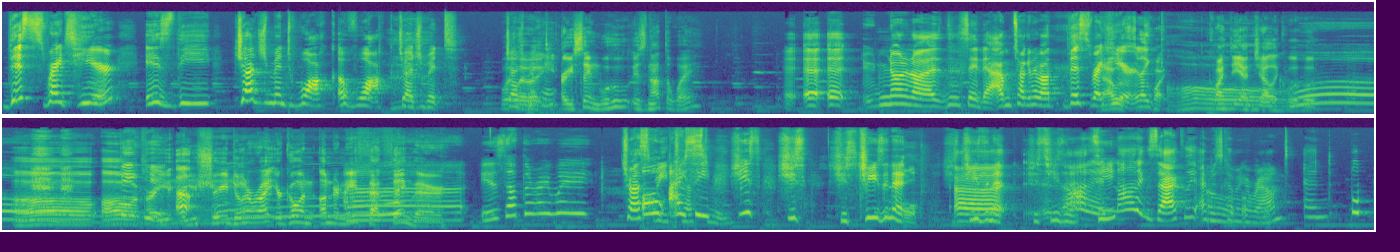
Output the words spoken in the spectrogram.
This right here is the Judgment Walk of Walk Judgment. Wait, wait, Judgment. wait. Are you saying woohoo is not the way? Uh, uh, uh, no, no, no, I didn't say that. I'm talking about this right That here. was Like, quite, quite the angelic woohoo. Oh, oh. Thank are you. you, are Oh. you sure you're doing it right? You're going underneath that thing there. Uh, that the right way? trust oh, me, Oh, I see. me. She's she's she's cheesing it. Oh. She's cheesing Uh, it. She's cheesing not, it. See? Not exactly. I'm just Oh, coming okay. around and boop.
